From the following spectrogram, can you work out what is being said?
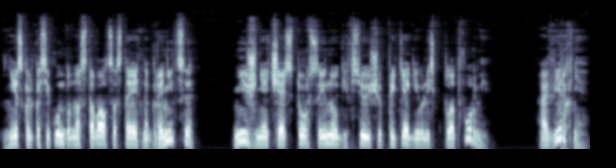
Несколько секунд он оставался стоять на границе, нижняя часть торса и ноги все еще притягивались к платформе, а верхняя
